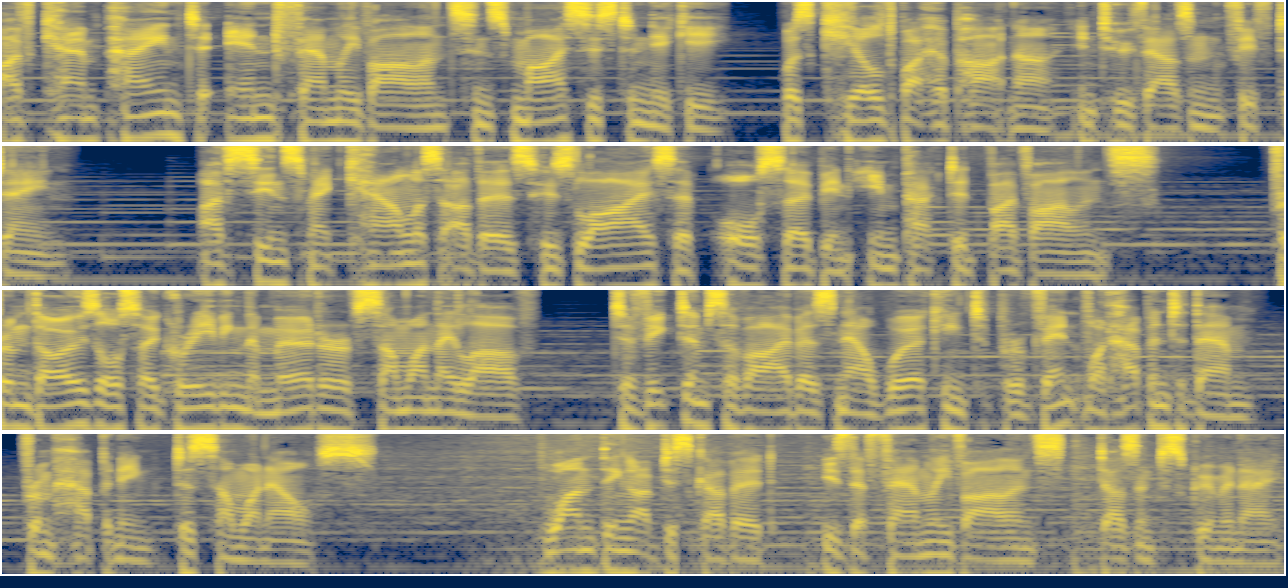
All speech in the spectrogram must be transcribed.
I've campaigned to end family violence since my sister Nikki was killed by her partner in 2015. I've since met countless others whose lives have also been impacted by violence. From those also grieving the murder of someone they love, to victim survivors now working to prevent what happened to them from happening to someone else. One thing I've discovered is that family violence doesn't discriminate.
